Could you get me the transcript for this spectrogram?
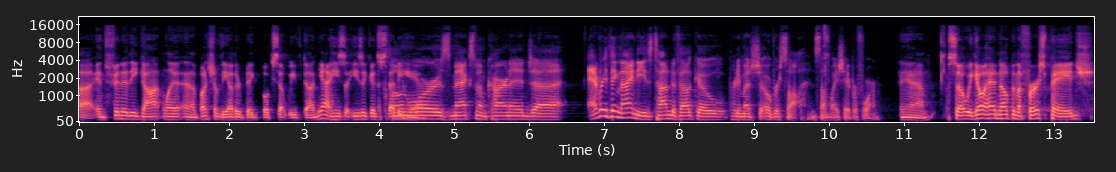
Uh, Infinity Gauntlet and a bunch of the other big books that we've done. Yeah, he's a, he's a good steady Clone hand. Wars, Maximum Carnage, uh, everything 90s, Tom DeFalco pretty much oversaw in some way, shape, or form. Yeah. So we go ahead and open the first page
